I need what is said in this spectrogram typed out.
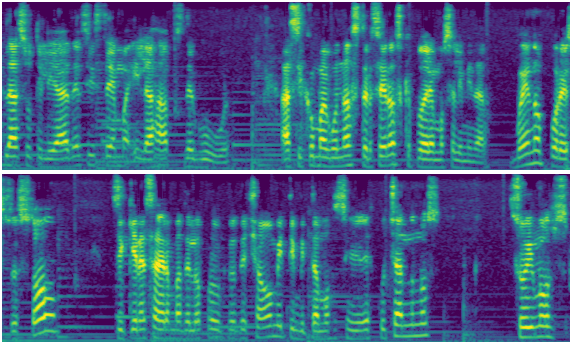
las utilidades del sistema y las apps de Google, así como algunos terceros que podremos eliminar. Bueno, por esto es todo. Si quieres saber más de los productos de Xiaomi, te invitamos a seguir escuchándonos. Subimos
